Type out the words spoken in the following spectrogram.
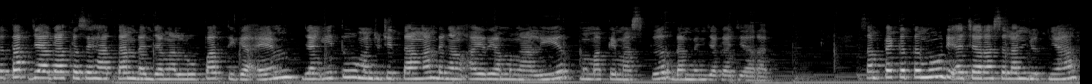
tetap jaga kesehatan dan jangan lupa 3M, yang itu mencuci tangan dengan air yang mengalir, memakai masker, dan menjaga jarak. Sampai ketemu di acara selanjutnya.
